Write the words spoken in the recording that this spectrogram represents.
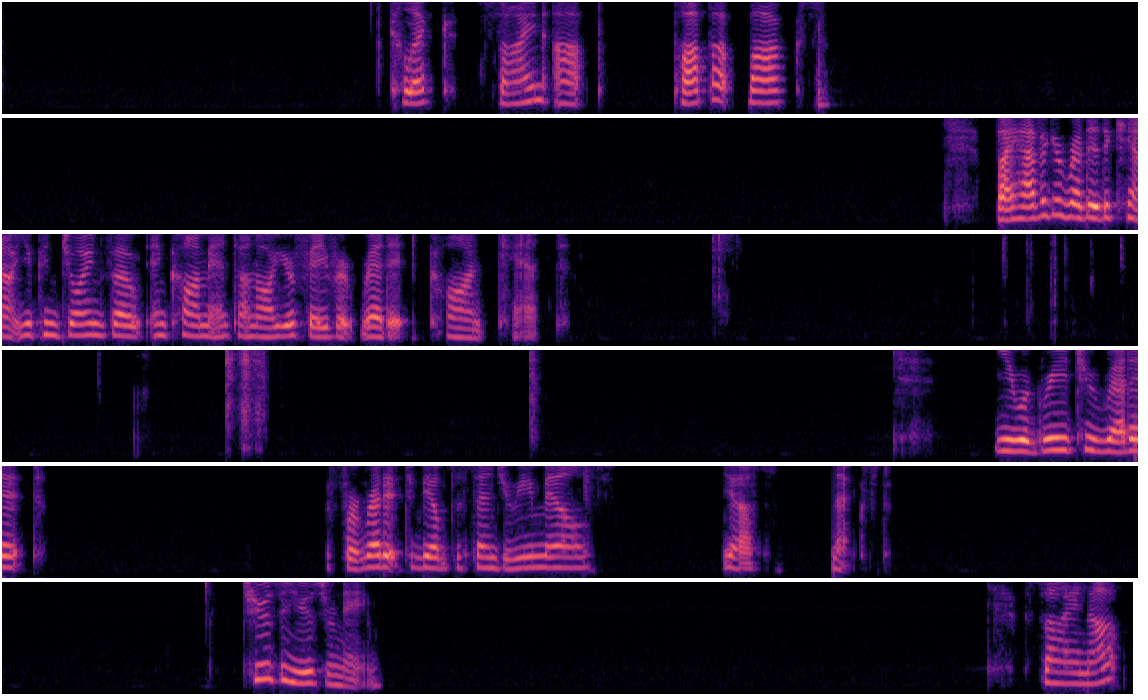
click sign up, pop-up box, By having a Reddit account, you can join, vote, and comment on all your favorite Reddit content. You agree to Reddit for Reddit to be able to send you emails? Yes. Next. Choose a username. sign up,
